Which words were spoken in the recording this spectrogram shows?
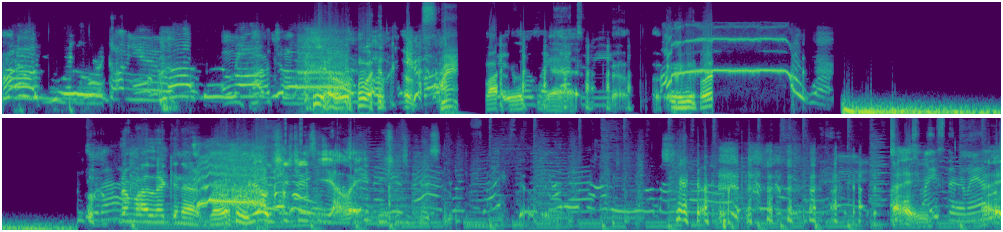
I work on you. Only touch on you. Yo, oh, what the f- Why It you feels looking like that to me. bro? What What? what am I looking at, bro? Yo, she's just yelling. She's just hey, Nice there, man. hey,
